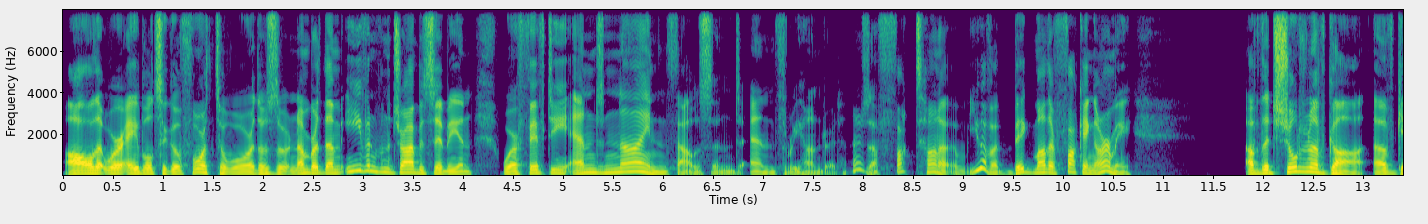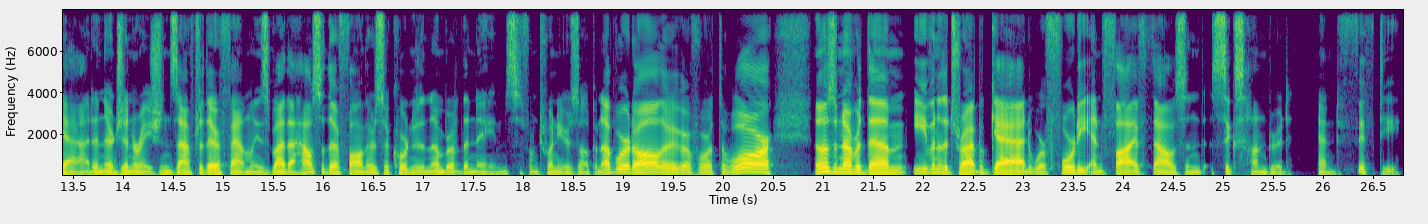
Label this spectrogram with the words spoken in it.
All that were able to go forth to war, those that were numbered them, even from the tribe of Simeon, were fifty and nine thousand and three hundred. There's a fuck ton of. You have a big motherfucking army of the children of God of Gad and their generations after their families by the house of their fathers according to the number of the names from 20 years up and upward all they go forth to war. Those who numbered them even of the tribe of Gad were 40 and 5650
